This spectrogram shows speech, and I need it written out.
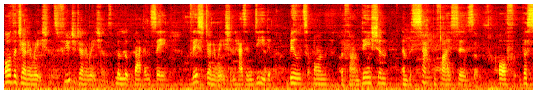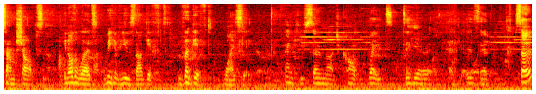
other generations, future generations, will look back and say, this generation has indeed built on the foundation and the sacrifices of the Sam Sharpes. In other words, we have used our gift, the gift, wisely. Thank you so much. Can't wait to hear it. Is it? So,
